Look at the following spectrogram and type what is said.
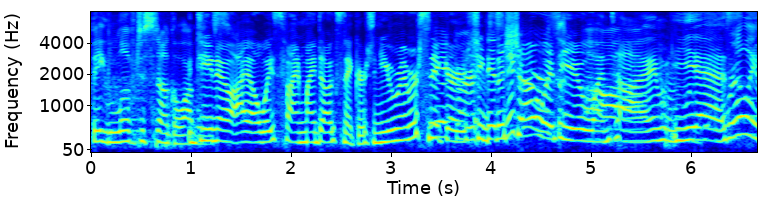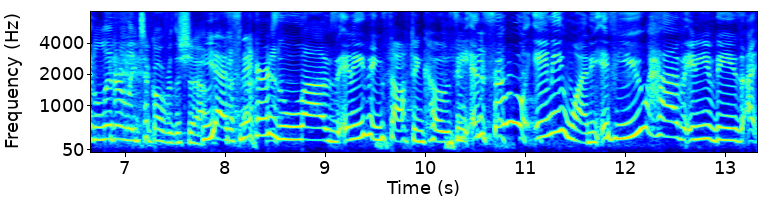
They love to snuggle on Do you know, I always find my dog Snickers. And you remember Snickers. Snickers. She did a Snickers. show with you one oh, time. yes. Really, literally took over the show. Yes, Snickers loves anything soft and cozy. And so will anyone. If you have any of these, I,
